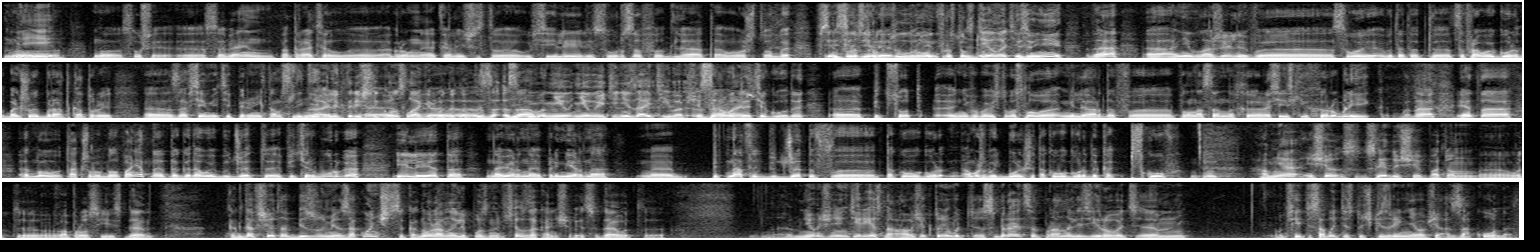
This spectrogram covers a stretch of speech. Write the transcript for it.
Ну, и... Ну, слушай, э, Собянин потратил э, огромное количество усилий, ресурсов для того, чтобы все инфраструктуру, сидели, инфраструктуру сделать. Извини, да, э, они вложили в свой вот этот цифровой город Большой Брат, который за всеми теперь у них там следит. Да, электрический концлагерь. Вот этот. За, за, не, не выйти, не зайти вообще. За понимаешь? вот эти годы 500, не побоюсь этого слова, миллиардов полноценных российских рублей, как бы, да, это ну, так, чтобы было понятно, это годовой бюджет э, Петербурга или это, наверное, примерно 15 э, бюджетов э, такого города, а может быть больше, такого города, как Псков. Ну. А у меня еще следующий потом вот вопрос есть, да? Когда все это безумие закончится, ну, рано или поздно все заканчивается, да, вот... Мне очень интересно, а вообще кто-нибудь собирается проанализировать эм, все эти события с точки зрения вообще закона.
